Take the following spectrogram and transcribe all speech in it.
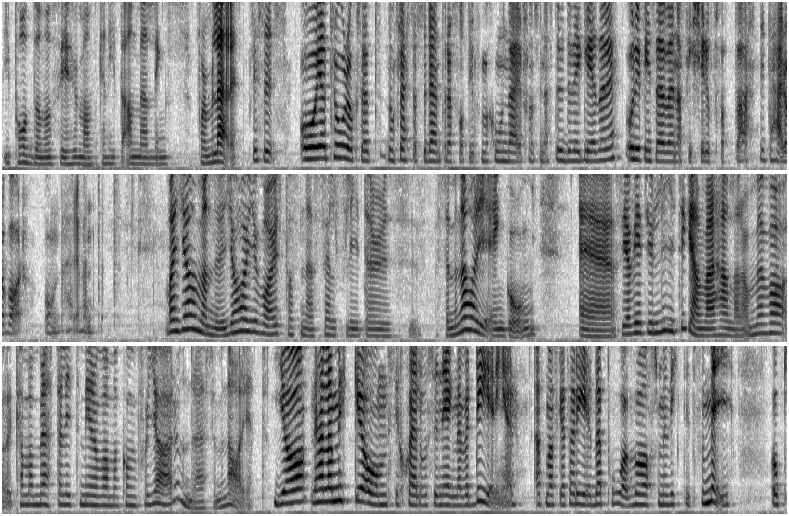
i podden och se hur man kan hitta anmälningsformuläret. Precis. Och jag tror också att de flesta studenter har fått information där från sina studievägledare. Och det finns även affischer uppsatta lite här och var om det här eventet. Vad gör man nu? Jag har ju varit på sådana här self-leaders seminarier en gång. Eh, så jag vet ju lite grann vad det handlar om. Men vad, kan man berätta lite mer om vad man kommer få göra under det här seminariet? Ja, det handlar mycket om sig själv och sina egna värderingar. Att man ska ta reda på vad som är viktigt för mig. Och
